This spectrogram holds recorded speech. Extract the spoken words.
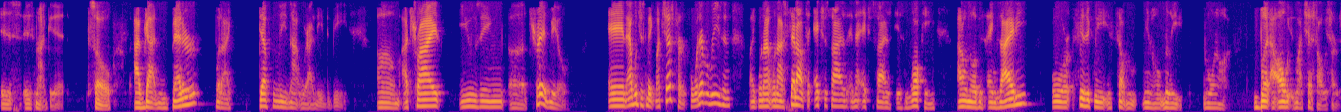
is is not good. So I've gotten better, but I definitely not where I need to be. Um, I tried using a treadmill and that would just make my chest hurt for whatever reason. Like when I when I set out to exercise and that exercise is walking, I don't know if it's anxiety or physically it's something you know really going on. But I always my chest always hurts.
